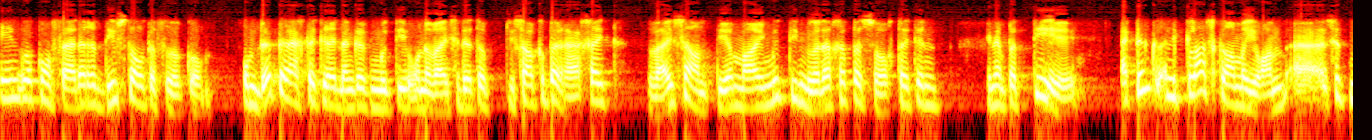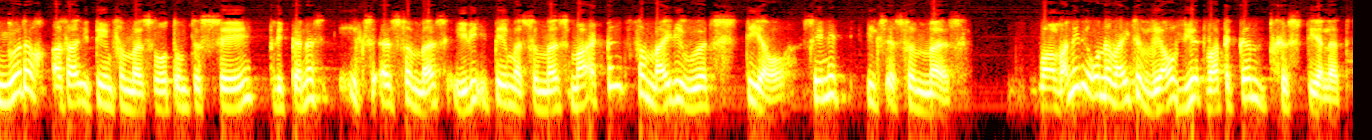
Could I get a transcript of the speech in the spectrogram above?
en ook om verdere diefstal te voorkom om dit reg te kry dink ek moet die onderwyser dit op die saak op 'n regheid wyse hanteer maar hy moet die nodige besorgdheid en en empatie hê. Ek dink in die klaskamer Johan uh, is dit nodig as daar item vermis word om te sê vir die kinders X is vermis, hierdie item is vermis, maar ek dink vir my die woord steel sê net X is vermis. Maar wanneer die onderwyser wel weet wat 'n kind gesteel het,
